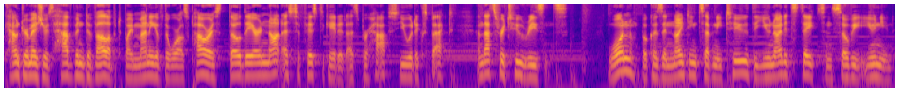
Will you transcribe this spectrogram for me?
Countermeasures have been developed by many of the world's powers, though they are not as sophisticated as perhaps you would expect, and that's for two reasons. One, because in 1972 the United States and Soviet Union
